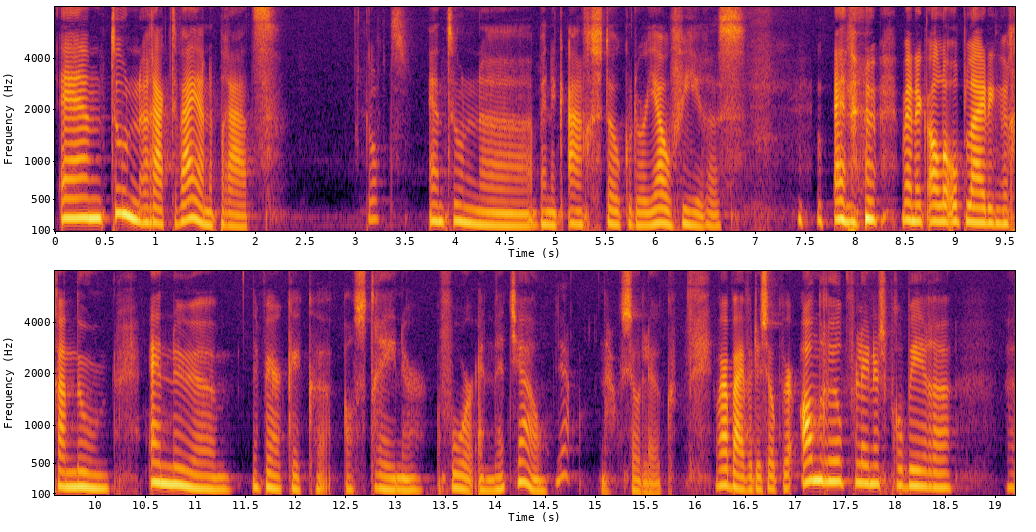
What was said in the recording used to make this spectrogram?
En toen raakten wij aan de praat. Klopt. En toen eh, ben ik aangestoken door jouw virus. en eh, ben ik alle opleidingen gaan doen. En nu eh, werk ik als trainer voor en met jou. Ja. Nou, zo leuk. Waarbij we dus ook weer andere hulpverleners proberen eh,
